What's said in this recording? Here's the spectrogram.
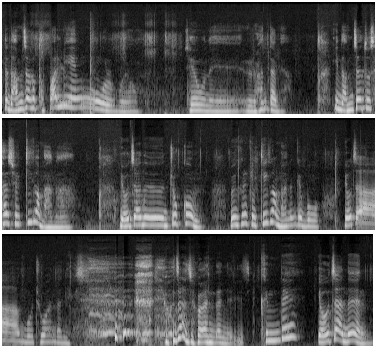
근데 남자가 더 빨리 한 걸로 보여. 재혼을 한다면. 이 남자도 사실 끼가 많아. 여자는 조금 왜 그렇게 끼가 많은 게 뭐 여자 뭐 좋아한다는 얘기지. 여자 좋아한다는 얘기지. 근데 여자는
